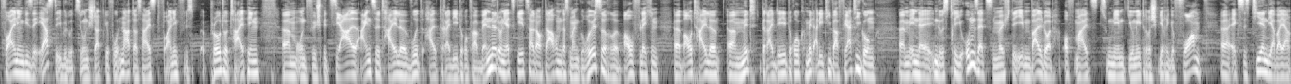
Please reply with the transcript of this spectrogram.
vor allen Dingen diese erste Evolution stattgefunden hat. Das heißt vor allen Dingen fürs Prototyping ähm, und für Spezial-Einzelteile wurde halt 3D-Druck verwendet. Und jetzt geht es halt auch darum, dass man größere Bauflächen, äh, Bauteile äh, mit 3D-Druck, mit additiver Fertigung Bewegung ähm, in der Industrie umsetzen möchte, eben weil dort oftmals zunehmend geometrisch schwierige Formen äh, existieren, die aber ja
